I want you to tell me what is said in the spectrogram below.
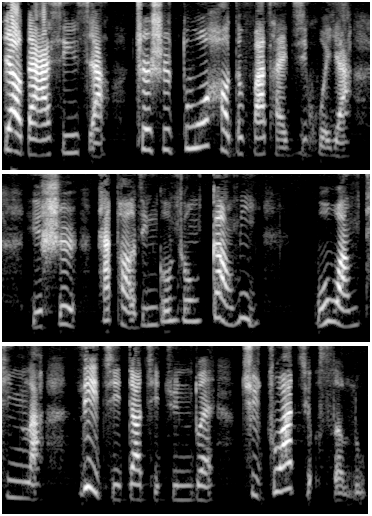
吊达心想，这是多好的发财机会呀！于是他跑进宫中告密。国王听了，立即调集军队去抓九色鹿，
